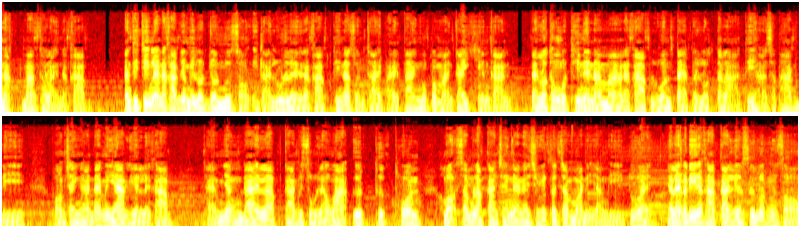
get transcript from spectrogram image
หนักมากเท่าไหร่นะครับ อันที่จริงแล้วนะครับยังมีรถยนต์มือสองอีกหลายรุ่นเลยนะครับที่น่าสนใจภายใต้งบประมาณใกล้เคียงกัน แต่รถทั้งหมดที่แนะนำมานะครับล้วนแต่เป็นรถตลาดที่หาสภาพดี พร้อมใช้งานได้ไม่ยากเย็นเลยครับ แถมยังได้รับการพิสูจน์แล้วว่าอึดทึกทน เหมาะสำหรับการใช้งานในชีวิตประจำวันอีกอย่างดีด้วย อย่างไรก็ดีนะครับ การเลือกซื้อรถมือสอง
